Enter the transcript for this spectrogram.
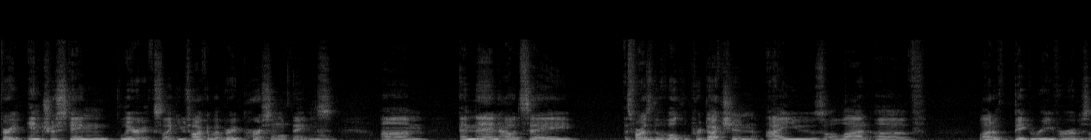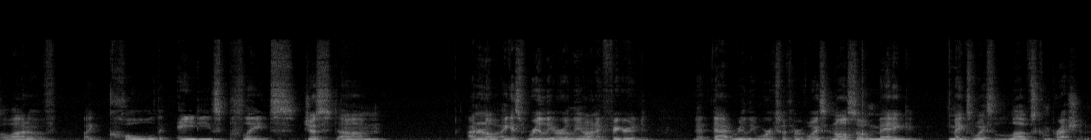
very interesting lyrics. Like you talk about very personal things. Mm-hmm. Um, and then I would say, as far as the vocal production, I use a lot of a lot of big reverbs, a lot of like cold 80s plates. Just um, I don't know. I guess really early on, I figured that that really works with her voice, and also Meg Meg's voice loves compression.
